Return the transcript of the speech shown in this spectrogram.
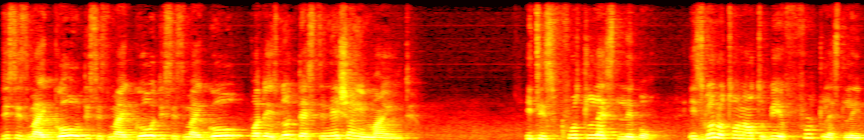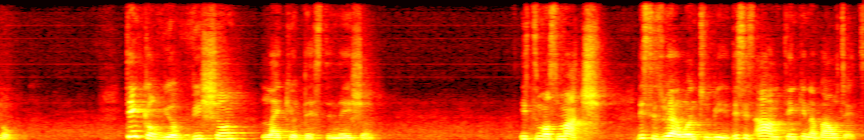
This is my goal, this is my goal, this is my goal, but there is no destination in mind. It is fruitless labor. It's going to turn out to be a fruitless labor. Think of your vision like your destination. It must match. This is where I want to be. This is how I'm thinking about it.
